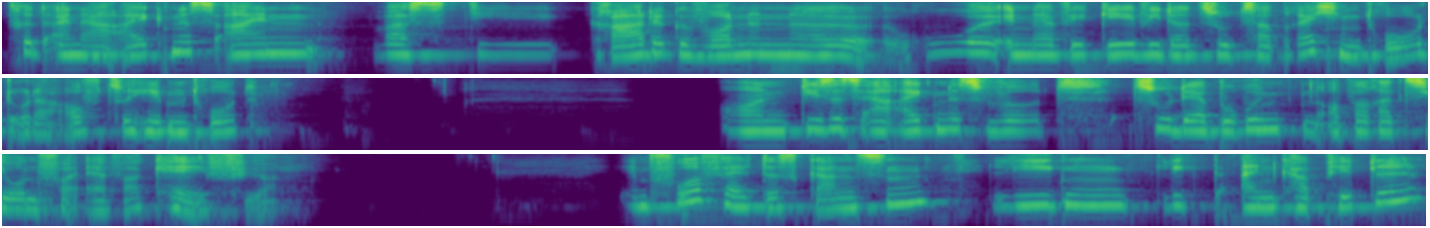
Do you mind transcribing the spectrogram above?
tritt ein Ereignis ein, was die gerade gewonnene Ruhe in der WG wieder zu zerbrechen droht oder aufzuheben droht. Und dieses Ereignis wird zu der berühmten Operation Forever K führen. Im Vorfeld des Ganzen liegen, liegt ein Kapitel,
